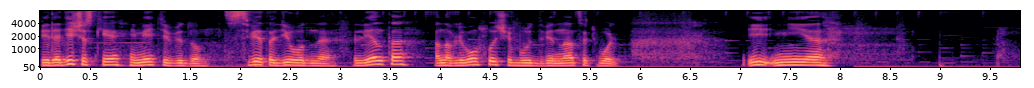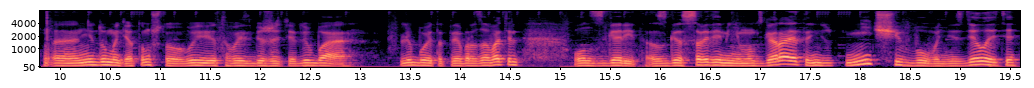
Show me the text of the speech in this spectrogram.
периодически имейте в виду, светодиодная лента, она в любом случае будет 12 вольт. И не, э, не думайте о том, что вы этого избежите. Любая, любой этот преобразователь он сгорит. Со временем он сгорает, и ничего вы не сделаете.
